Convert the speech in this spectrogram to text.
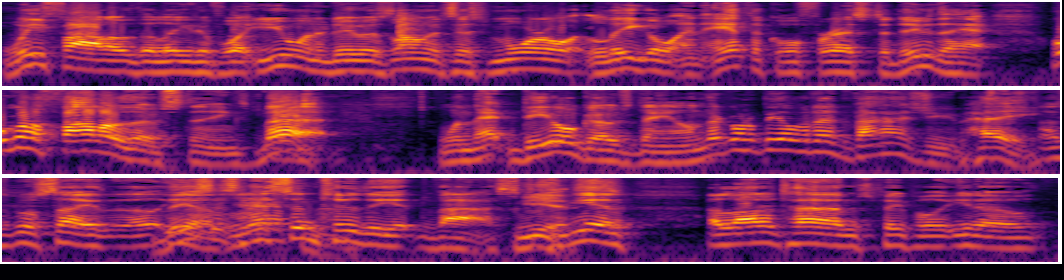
We follow the lead of what you want to do as long as it's moral, legal, and ethical for us to do that. We're going to follow those things. But when that deal goes down, they're going to be able to advise you, hey, I was going to say, uh, yeah, is listen happening. to the advice. Yes. Again, a lot of times people, you know,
